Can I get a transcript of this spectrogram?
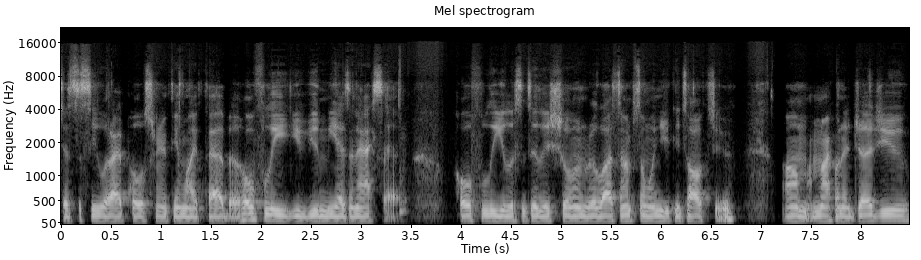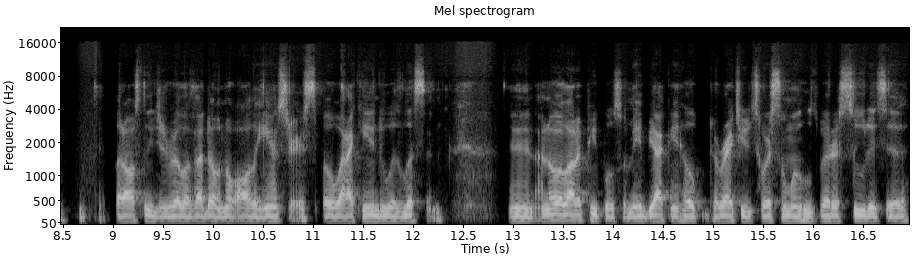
just to see what I post or anything like that. But hopefully, you view me as an asset hopefully you listen to this show and realize I'm someone you can talk to. Um, I'm not going to judge you, but I also need you to realize I don't know all the answers. But what I can do is listen. And I know a lot of people, so maybe I can help direct you towards someone who's better suited to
